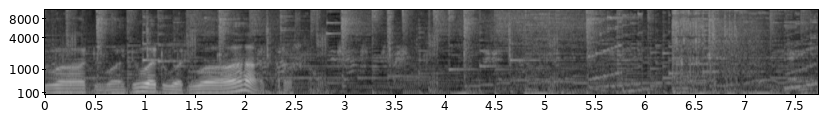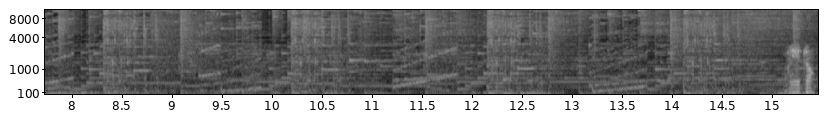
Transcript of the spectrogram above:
Dua dua dua dua dua. Terus ayo dong.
